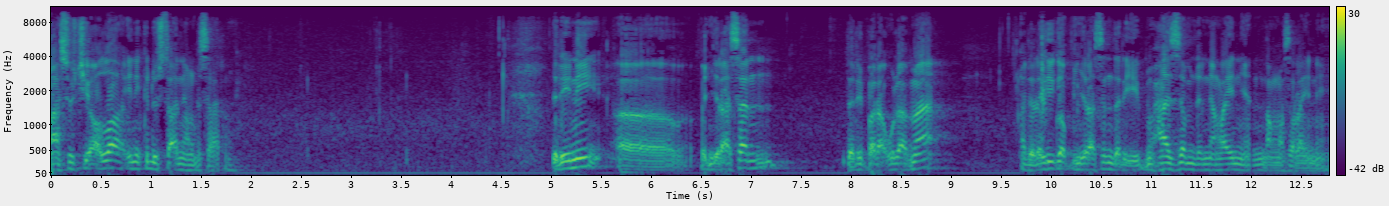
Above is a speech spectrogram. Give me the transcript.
Maha suci Allah ini kedustaan yang besar. Jadi ini uh, penjelasan dari para ulama. Ada lagi juga penjelasan dari Ibnu Hazm dan yang lainnya tentang masalah ini.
